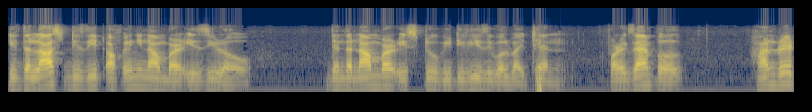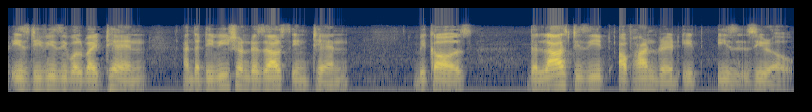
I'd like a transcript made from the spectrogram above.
If the last digit of any number is 0, then the number is to be divisible by 10. For example, 100 is divisible by 10 and the division results in 10 because the last digit of 100 it is 0.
